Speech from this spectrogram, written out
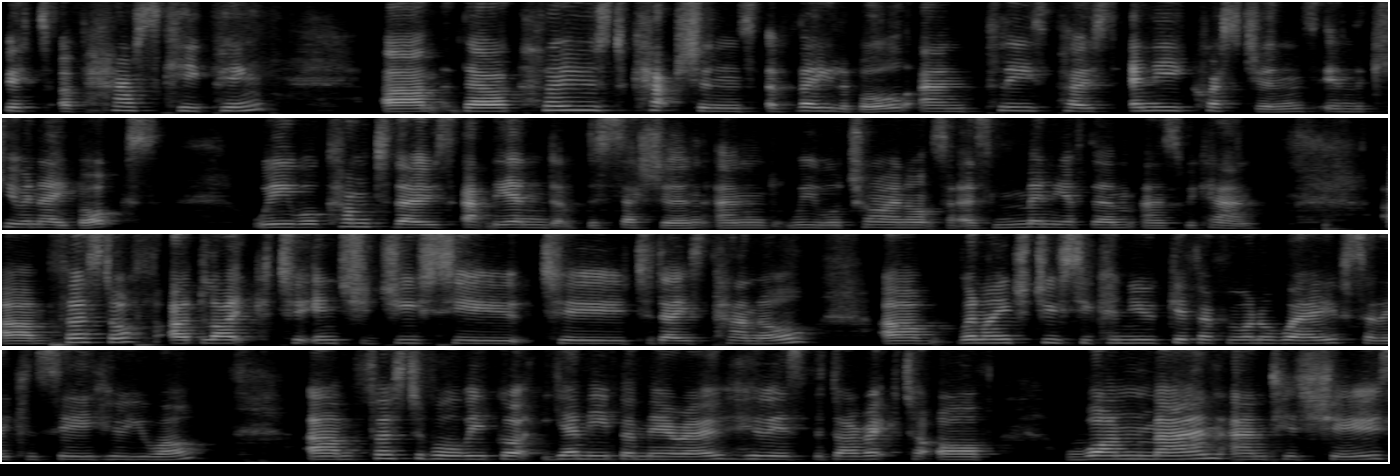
bit of housekeeping. Um, there are closed captions available and please post any questions in the Q&A box. We will come to those at the end of the session and we will try and answer as many of them as we can. Um, first off, I'd like to introduce you to today's panel. Um, when I introduce you, can you give everyone a wave so they can see who you are? Um, first of all, we've got Yemi Bamiro, who is the director of One Man and His Shoes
